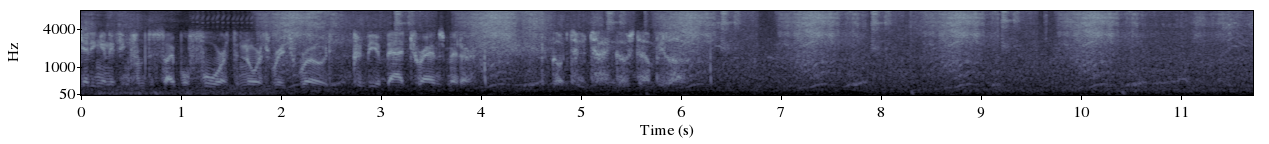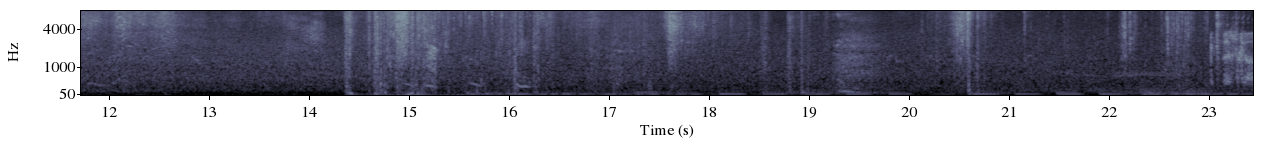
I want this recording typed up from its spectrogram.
getting anything from Disciple 4 at the North Ridge Road. Could be a bad transmitter. Got two tangos down below. Let's go.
